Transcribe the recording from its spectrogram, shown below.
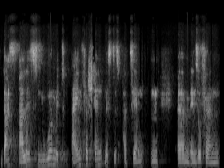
das alles nur mit Einverständnis des Patienten. Ähm, insofern,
